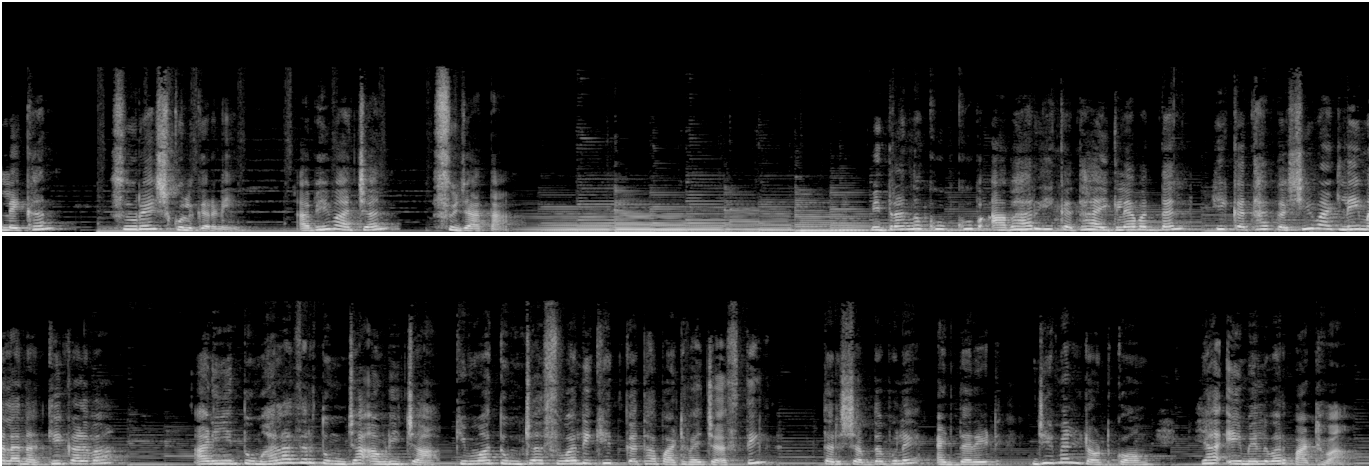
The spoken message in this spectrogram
लेखन सुरेश कुलकर्णी. अभिवाचन सुजाता. मित्रांनो खूप खूप आभार ही कथा ऐकल्याबद्दल. ही कथा कशी वाटली मला नक्की कळवा. आणि तुम्हाला जर तुमच्या आवडीच्या किंवा तुमच्या स्वलिखित कथा पाठवायच्या असतील तर Shabdphule at the rate Gmail dot com ह्या ईमेलवर पाठवा.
